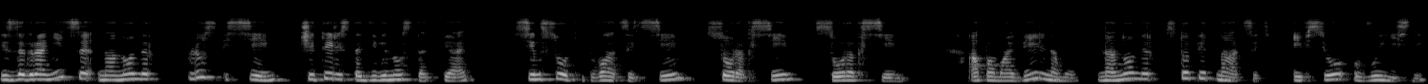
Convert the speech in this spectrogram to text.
Из-за границы на номер плюс 7 495 727 47 47, а по мобильному на номер 115 и все выяснить.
